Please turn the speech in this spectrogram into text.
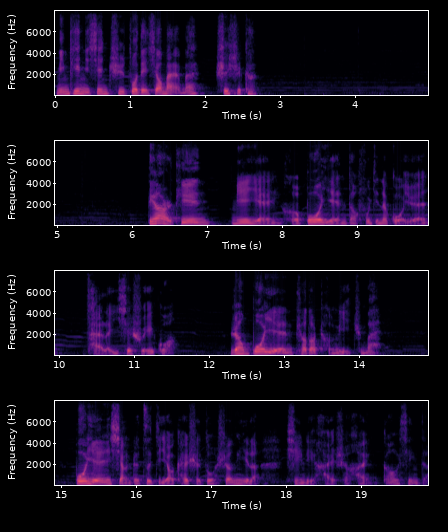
明天你先去做点小买卖试试看。”第二天，咩眼和波言到附近的果园采了一些水果，让波言挑到城里去卖。波言想着自己要开始做生意了，心里还是很高兴的。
